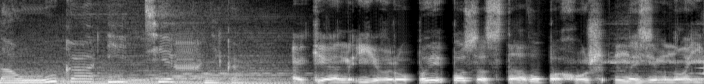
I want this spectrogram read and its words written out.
Наука и техника. Океан Европы по составу похож на земной.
